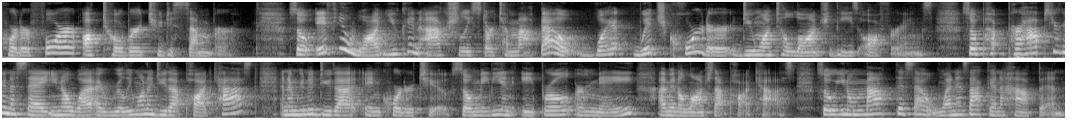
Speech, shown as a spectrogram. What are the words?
quarter four, October to December. So if you want, you can actually start to map out what which quarter do you want to launch these offerings. So p- perhaps you're going to say, you know what, I really want to do that podcast and I'm going to do that in quarter 2. So maybe in April or May, I'm going to launch that podcast. So, you know, map this out. When is that going to happen?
